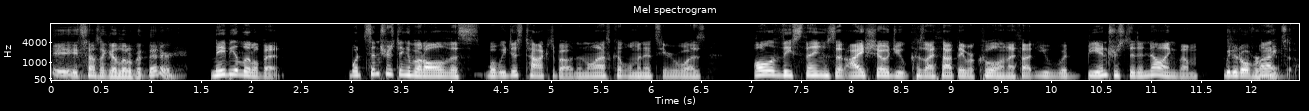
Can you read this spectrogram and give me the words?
It sounds like a little bit bitter. Maybe a little bit. What's interesting about all of this, what we just talked about in the last couple of minutes here, was all of these things that I showed you because I thought they were cool and I thought you would be interested in knowing them. We did over pizza. I,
